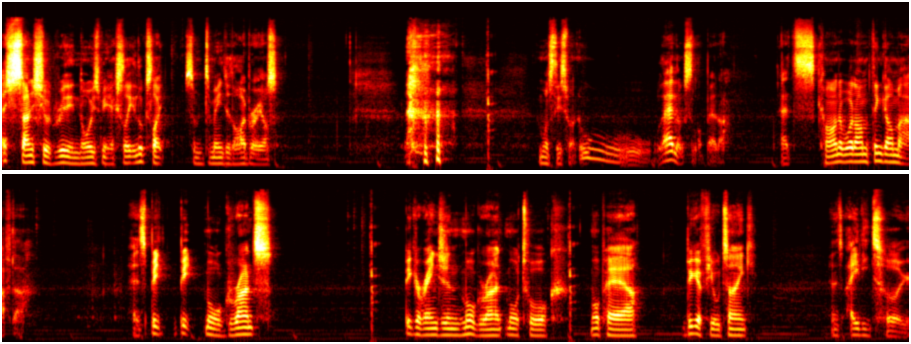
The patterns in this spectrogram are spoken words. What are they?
That sun shield really annoys me actually. It looks like some demented eyebrows what's this one? Ooh, that looks a lot better. That's kind of what I'm thinking I'm after. It's a bit, bit more grunt. Bigger engine, more grunt, more torque, more power, bigger fuel tank. And it's 82.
